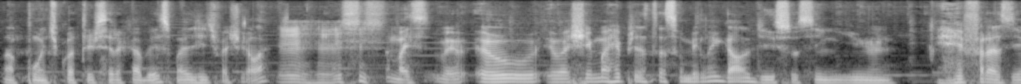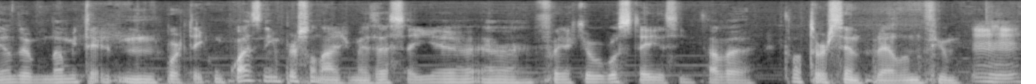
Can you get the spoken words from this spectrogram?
a ponte com a terceira cabeça, mas a gente vai chegar lá. Uhum. Mas eu, eu, eu achei uma representação bem legal disso, assim. E, refraseando, eu não me inter- me importei com quase nenhum personagem, mas essa aí é- é- foi a que eu gostei, assim. Tava, tava torcendo pra ela no filme. Uhum.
